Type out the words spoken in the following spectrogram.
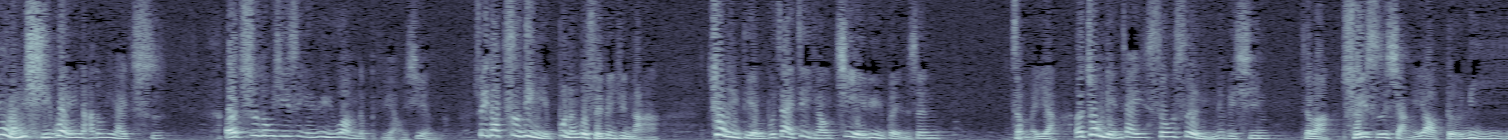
因为我们习惯于拿东西来吃，而吃东西是一个欲望的表现嘛，所以他制定你不能够随便去拿，重点不在这条戒律本身。怎么样？而重点在于收摄你那个心，是吧？随时想要得利益，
